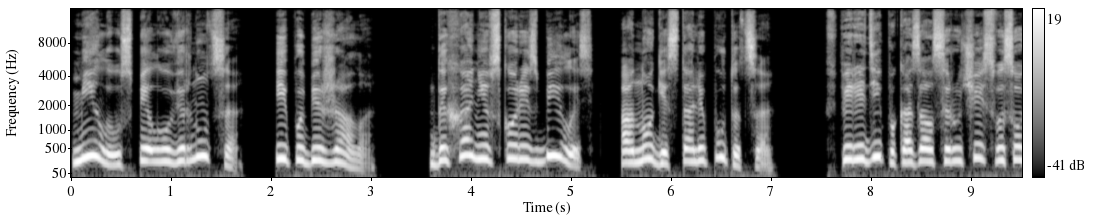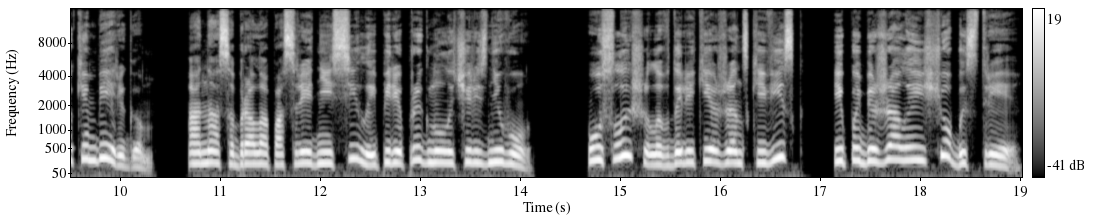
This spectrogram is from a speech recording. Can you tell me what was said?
Мила успела увернуться и побежала. Дыхание вскоре сбилось, а ноги стали путаться. Впереди показался ручей с высоким берегом. Она собрала последние силы и перепрыгнула через него. Услышала вдалеке женский визг и побежала еще быстрее.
